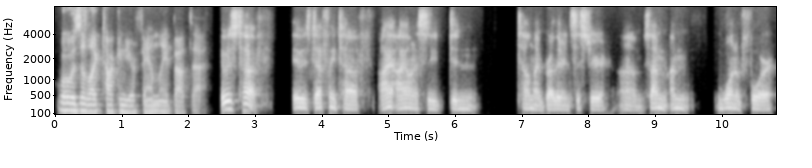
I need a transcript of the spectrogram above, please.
what was it like talking to your family about that? It was tough. It was definitely tough. I i honestly didn't tell my brother and sister um so i'm i'm one of four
